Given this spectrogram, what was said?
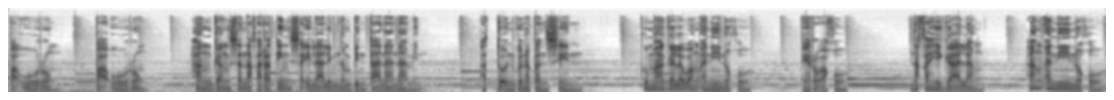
paurong, paurong, hanggang sa nakarating sa ilalim ng bintana namin. At doon ko napansin, gumagalaw ang anino ko, pero ako, nakahiga lang. Ang anino ko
